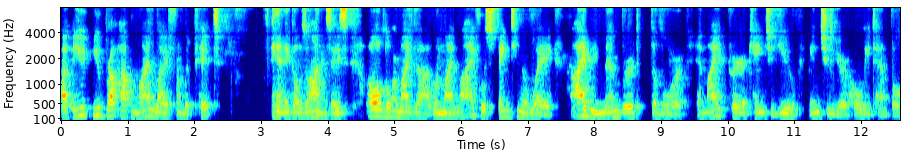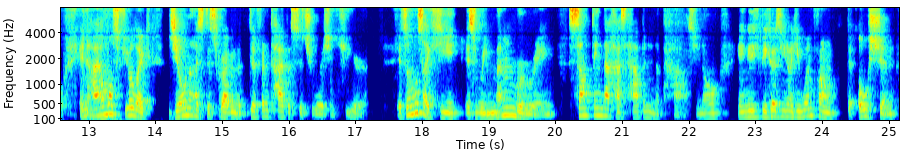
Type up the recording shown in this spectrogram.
Uh, you, you brought up my life from the pit. And it goes on and says, Oh Lord my God, when my life was fainting away, I remembered the Lord, and my prayer came to you into your holy temple. And I almost feel like Jonah is describing a different type of situation here it's almost like he is remembering something that has happened in the past you know? And because you know he went from the ocean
